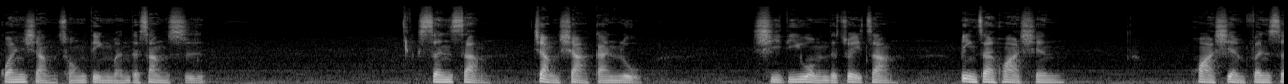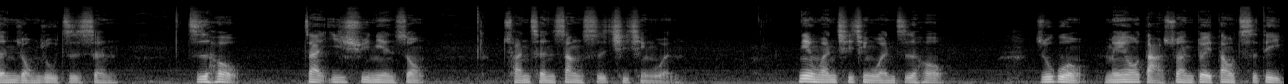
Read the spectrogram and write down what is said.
观想从顶门的上师。身上降下甘露，洗涤我们的罪障，并在化身。化现分身融入自身。之后，再依序念诵传承上师祈请文。念完祈请文之后，如果没有打算对道次第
